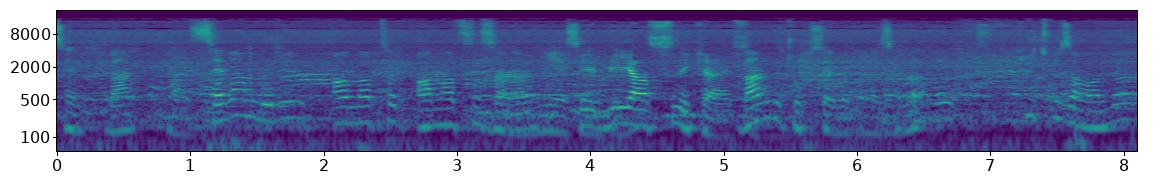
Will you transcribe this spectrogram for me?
Sev, ben, ben seven biri anlatır, anlatsın sana niye. Bir, bir yazsın hikayesi. Ben de çok severim mesela ve hiçbir zaman da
